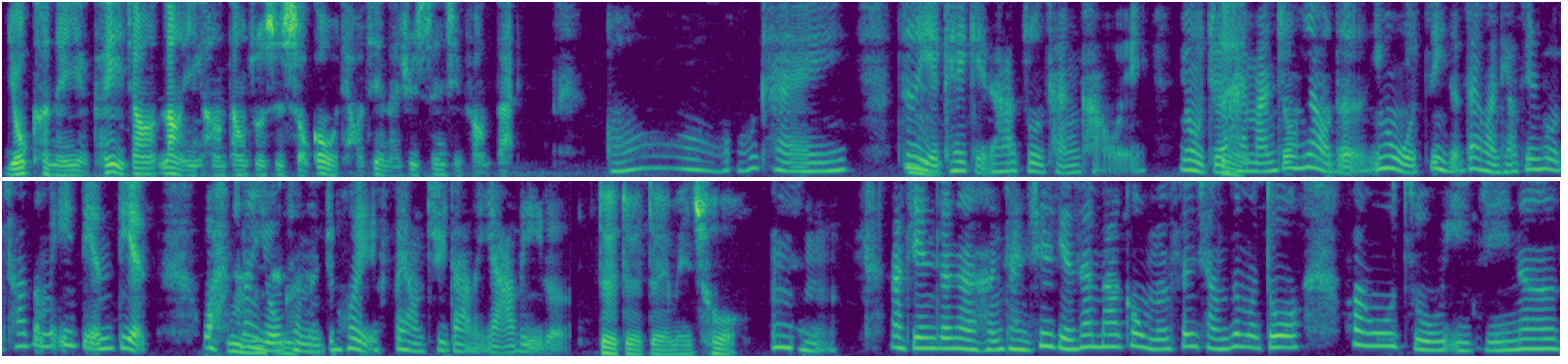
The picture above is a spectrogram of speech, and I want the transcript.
有可能也可以叫让银行当做是首购条件来去申请房贷。哦，OK，这个也可以给大家做参考诶，因为我觉得还蛮重要的。因为我自己的贷款条件如果差这么一点点，哇，那有可能就会非常巨大的压力了。对对对，没错。嗯。那今天真的很感谢点三八跟我们分享这么多换屋族，以及呢，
